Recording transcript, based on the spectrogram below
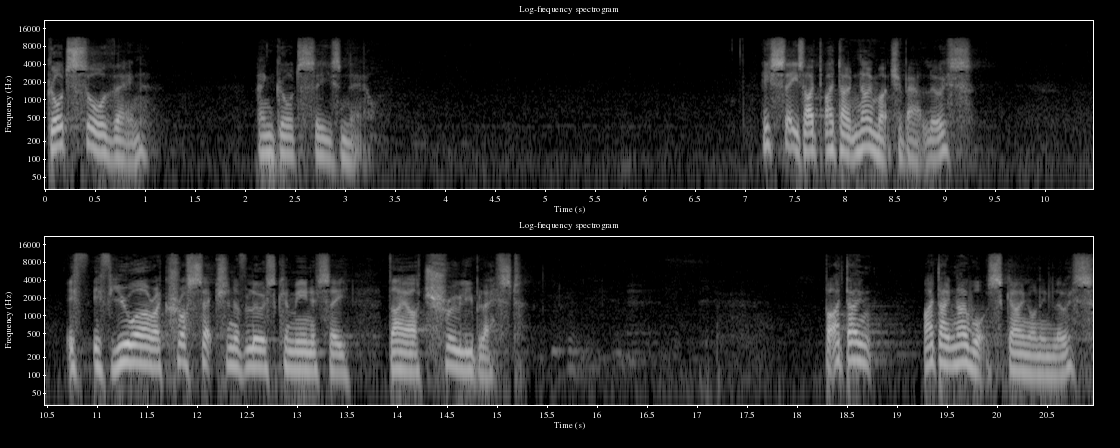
God saw then, and God sees now. He sees. I, I don't know much about Lewes. If, if you are a cross section of Lewes community, they are truly blessed. But I don't, I don't know what's going on in Lewes.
